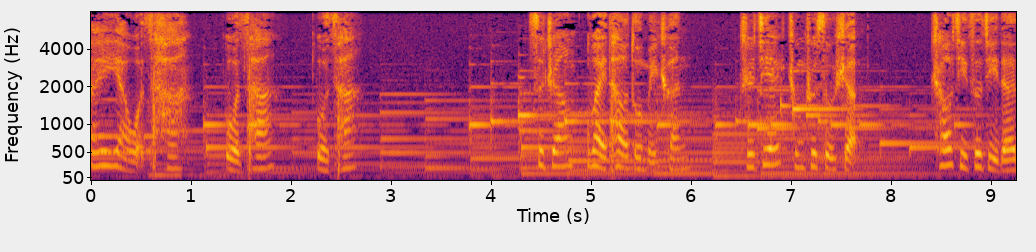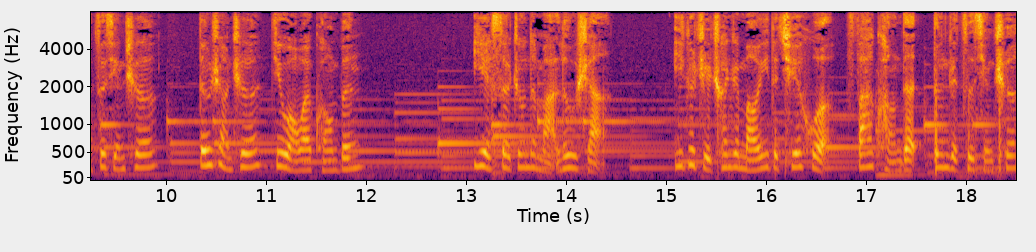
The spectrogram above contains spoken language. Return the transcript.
哎呀，我擦，我擦，我擦！”四张外套都没穿，直接冲出宿舍，抄起自己的自行车，登上车就往外狂奔。夜色中的马路上，一个只穿着毛衣的缺货发狂地蹬着自行车，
